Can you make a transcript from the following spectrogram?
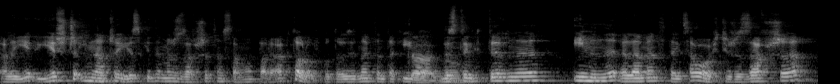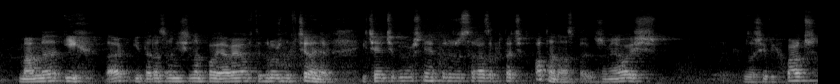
ale je, jeszcze inaczej jest, kiedy masz zawsze tę samą parę aktorów, bo to jest jednak ten taki Tak, no. dystynktywny, inny element tej całości, że zawsze mamy ich, tak? I teraz oni się nam pojawiają w tych różnych wcieleniach. I chciałem Ciebie właśnie jako reżysera zapytać o ten aspekt, że miałeś Zosię Wichłacz,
